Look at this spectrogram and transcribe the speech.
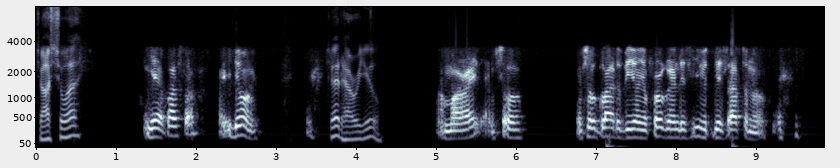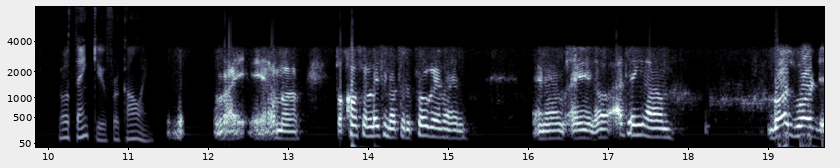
Joshua? Yeah, Pastor. How you doing? Good. How are you? I'm all right. I'm so I'm so glad to be on your program this this afternoon. well, thank you for calling. Right. Yeah, I'm a, a constant listener to the program, and and um, and uh, I think um, God's word,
